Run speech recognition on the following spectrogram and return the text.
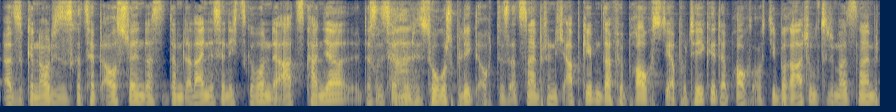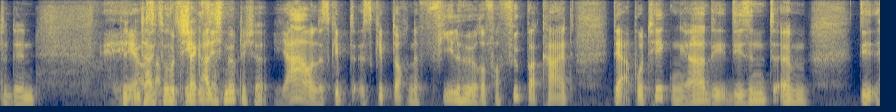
Also genau dieses Rezept ausstellen, das, damit allein ist ja nichts gewonnen. Der Arzt kann ja, das ist ja Total. nun historisch belegt, auch das Arzneimittel nicht abgeben. Dafür brauchst du die Apotheke, da brauchst du auch die Beratung zu dem Arzneimittel, den, den Hey, Interaktionscheck, alles Mögliche. Ja, und es gibt, es gibt doch eine viel höhere Verfügbarkeit der Apotheken, ja. Die, die sind, ähm, die,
